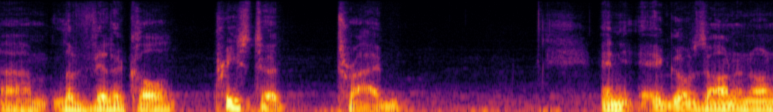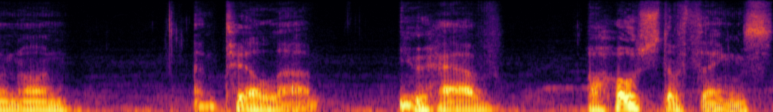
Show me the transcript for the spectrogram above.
um, Levitical priesthood tribe. And it goes on and on and on until uh, you have a host of things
